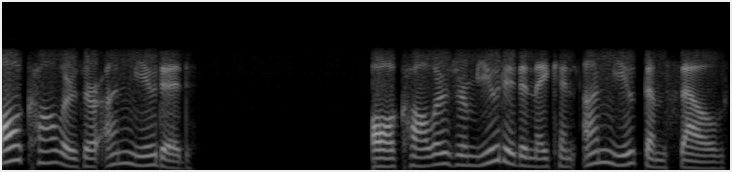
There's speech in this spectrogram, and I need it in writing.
All callers are unmuted. All callers are muted and they can unmute themselves.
